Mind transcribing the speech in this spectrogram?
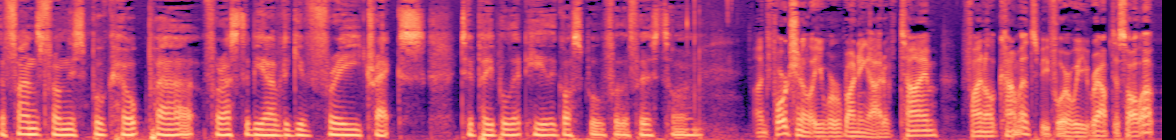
the, funds from this book help uh, for us to be able to give free tracks to people that hear the gospel for the first time. Unfortunately, we're running out of time. Final comments before we wrap this all up.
